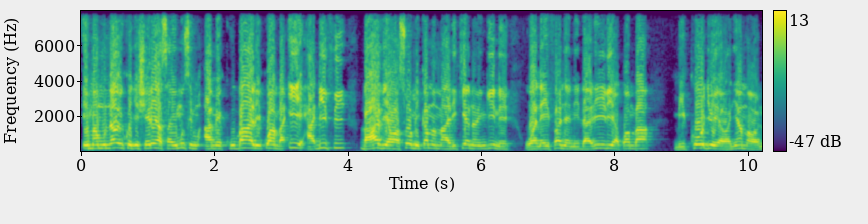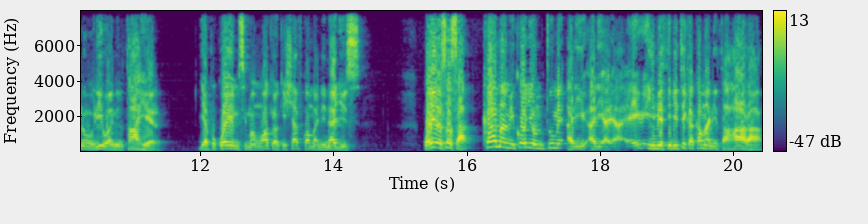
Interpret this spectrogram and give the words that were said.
imamu nawi kwenye sheria ya sahihi muslim amekubali kwamba hii hadithi baadhi ya wasomi kama maalikia na wengine wanaifanya ni dalili ya kwamba mikojo ya wanyama wanaoliwa ni tahir japokuwa yeye msimamo wake wa kishafi kwamba ni najis kwa hiyo sasa kama mikojo mtume ali, ali, ali, imethibitika kama ni tahara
